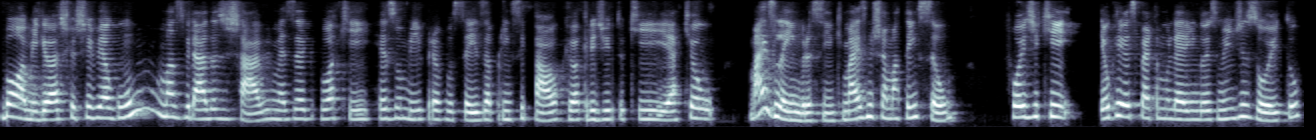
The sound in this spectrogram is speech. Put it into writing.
Bom, amiga, eu acho que eu tive algumas viradas de chave, mas eu vou aqui resumir para vocês a principal, que eu acredito que é a que eu mais lembro, assim, que mais me chama a atenção, foi de que eu criei o Esperta Mulher em 2018.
